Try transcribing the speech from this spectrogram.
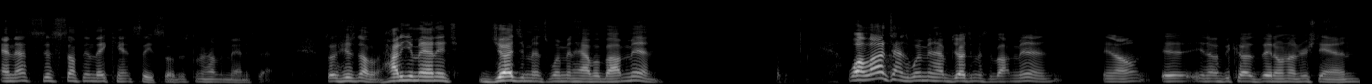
And that's just something they can't see. So just learn how to manage that. So here's another one. How do you manage judgments women have about men? Well, a lot of times women have judgments about men, you know, it, you know, because they don't understand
